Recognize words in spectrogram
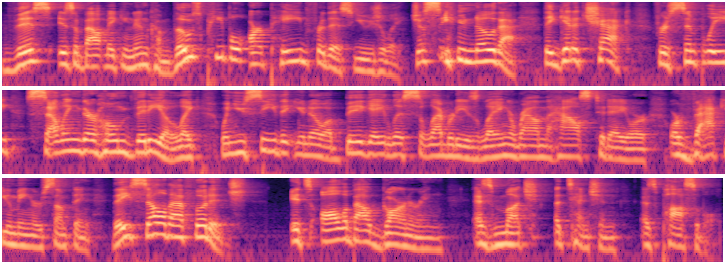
This is about making income. Those people are paid for this usually. Just so you know that. They get a check for simply selling their home video. Like when you see that, you know, a big A-list celebrity is laying around the house today or or vacuuming or something. They sell that footage. It's all about garnering as much attention as possible.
